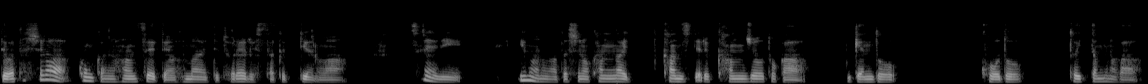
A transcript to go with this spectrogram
で、私が今回の反省点を踏まえて取れる施策っていうのは、常に今の私の考え、感じている感情とか言動、行動といったものが、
